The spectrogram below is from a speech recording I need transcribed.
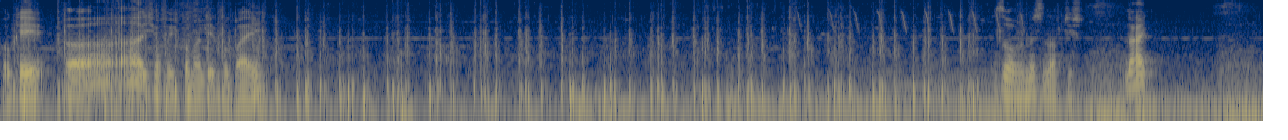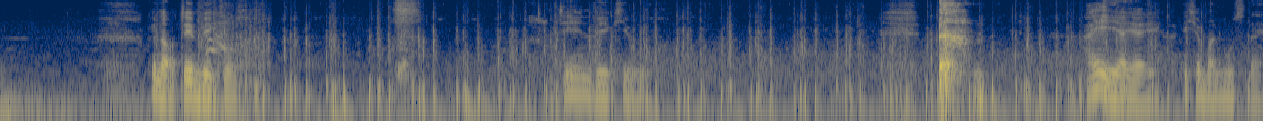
Okay. Uh, ich hoffe, ich komme an dem vorbei. So, wir müssen auf die... Nein! Genau, den Weg hoch. Den Weg hier hoch. Eieiei. Ich und mein Husten, ey.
